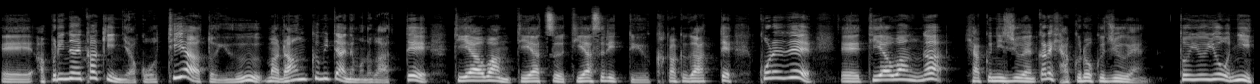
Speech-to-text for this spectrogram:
えー、アプリ内課金にはこう、ティアという、まあ、ランクみたいなものがあって、ティア1、ティア2、ティア3っていう価格があって、これで、えー、ティア1が120円から160円。というように、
